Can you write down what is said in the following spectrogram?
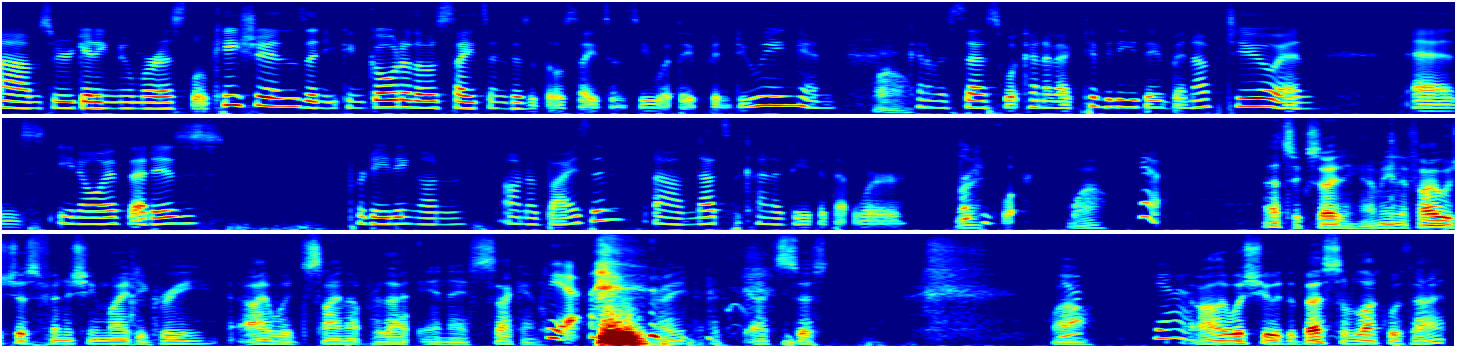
Um, so you're getting numerous locations, and you can go to those sites and visit those sites and see what they've been doing and Wow. kind of assess what kind of activity they've been up to, and and you know if that is predating on on a bison, um, that's the kind of data that we're Right. looking for. Wow. Yeah. That's exciting. I mean, if I was just finishing my degree, I would sign up for that in a second. Yeah. Right? That's just wow. yeah. Well, I wish you the best of luck with that,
